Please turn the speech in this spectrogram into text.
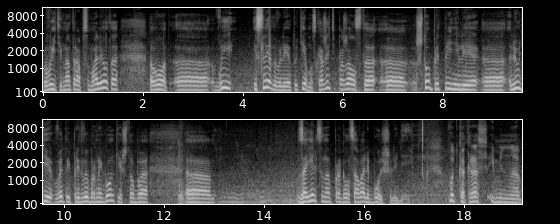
выйти на трап самолета. Вот. Э, вы исследовали эту тему. Скажите, пожалуйста, э, что предприняли э, люди в этой предвыборной гонке, чтобы э, за Ельцина проголосовали больше людей? Вот как раз именно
